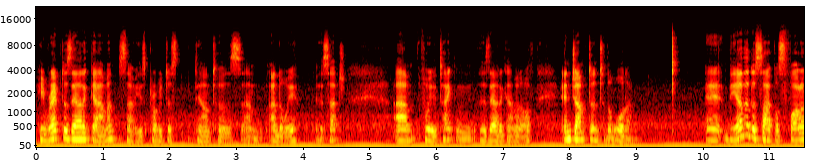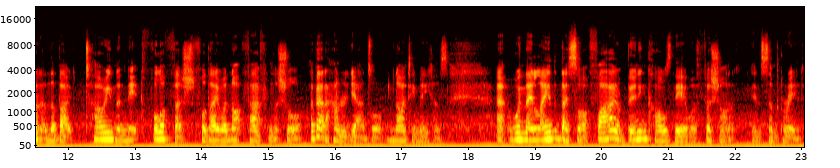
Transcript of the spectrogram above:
he wrapped his outer garment, so he's probably just down to his um, underwear as such, um, for he had taken his outer garment off, and jumped into the water. And the other disciples followed in the boat, towing the net full of fish, for they were not far from the shore, about a hundred yards or ninety metres. Uh, when they landed, they saw a fire of burning coals there with fish on it and some bread.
